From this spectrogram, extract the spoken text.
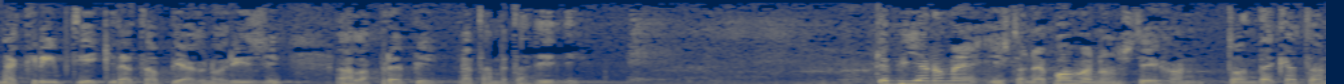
να κρύπτει εκείνα τα οποία γνωρίζει αλλά πρέπει να τα μεταδίδει. Και πηγαίνουμε στον επόμενο στίχο των 16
